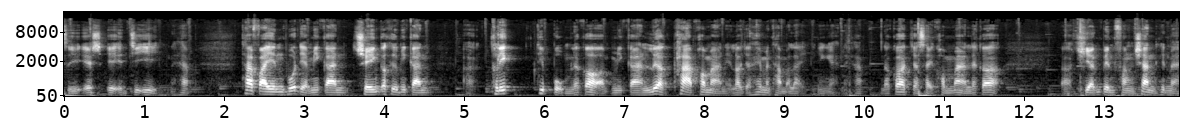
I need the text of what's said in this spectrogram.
C H A N G E นะครับ ถ้าไฟล์ input เนี่ยมีการ change ก็คือมีการคลิกที่ปุ่มแล้วก็มีการเลือกภาพเข้ามาเนี่ยเราจะให้มันทำอะไรอย่างเงี้ยนะครับแล้วก็จะใส่คอมมานด์แล้วก็เขียนเป็นฟังก์ชันขึ้นมา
